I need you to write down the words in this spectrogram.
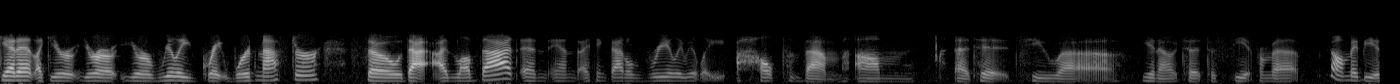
get it. Like you're you're you're a really great word master. So that I love that, and and I think that'll really really help them um, uh, to to uh, you know to to see it from a you know maybe a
